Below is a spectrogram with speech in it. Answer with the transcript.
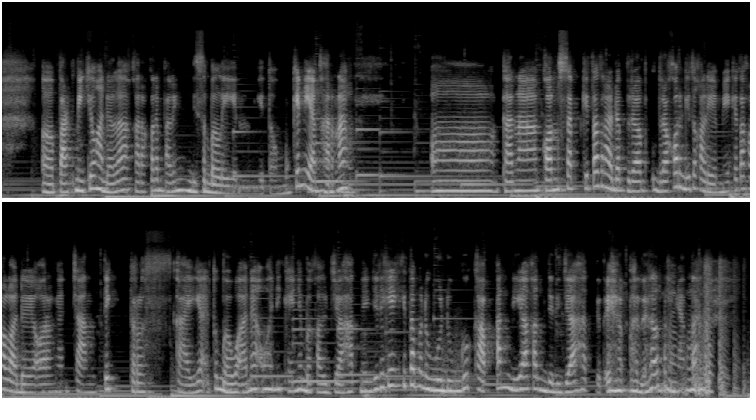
uh, Park Mi Kyung adalah karakter yang paling disebelin gitu. Mungkin ya hmm. karena uh, karena konsep kita terhadap dra drakor gitu kali ya Mi. Kita kalau ada ya orang yang cantik terus kaya itu bawaannya wah ini kayaknya bakal jahat nih. Jadi kayak kita menunggu-nunggu kapan dia akan menjadi jahat gitu ya. Padahal ternyata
